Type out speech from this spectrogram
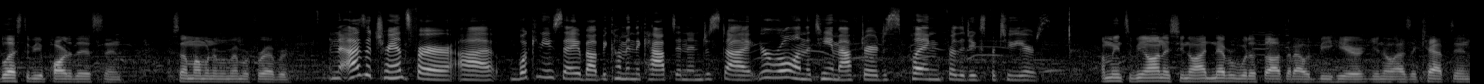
blessed to be a part of this and something I'm going to remember forever. And as a transfer, uh, what can you say about becoming the captain and just uh, your role on the team after just playing for the Dukes for two years? I mean, to be honest, you know, I never would have thought that I would be here, you know, as a captain.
